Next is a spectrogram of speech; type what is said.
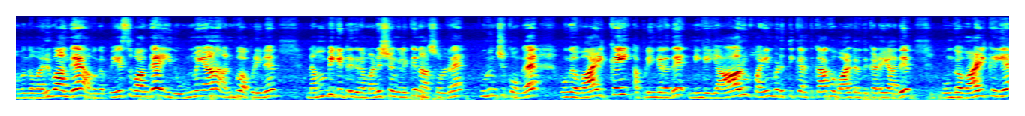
அவங்க வருவாங்க அவங்க பேசுவாங்க. இது உண்மையான அன்பு அப்படின்னு நம்பிக்கிட்டு இருக்கிற மனுஷங்களுக்கு நான் சொல்கிறேன் புரிஞ்சுக்கோங்க. உங்கள் வாழ்க்கை அப்படிங்கிறது நீங்கள் யாரும் பயன்படுத்திக்கிறதுக்காக வாழ்கிறது கிடையாது. உங்கள் வாழ்க்கையை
